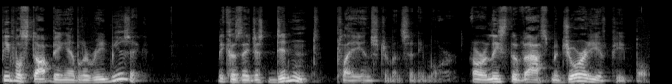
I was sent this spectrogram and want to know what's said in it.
people stopped being able to read music because they just didn't play instruments anymore, or at least the vast majority of people.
